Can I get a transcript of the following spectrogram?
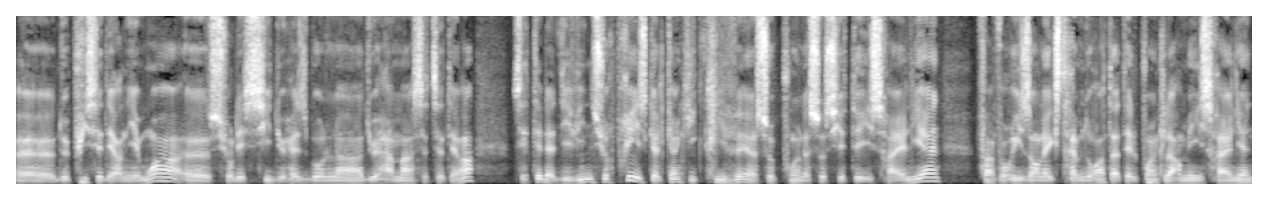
depuis ces derniers mois, sur les sites du Hezbollah, du Hamas, etc. C'était la divine surprise. Quelqu'un qui clivait à ce point la société israélienne, favorisant l'extrême droite à tel point que l'armée israélienne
